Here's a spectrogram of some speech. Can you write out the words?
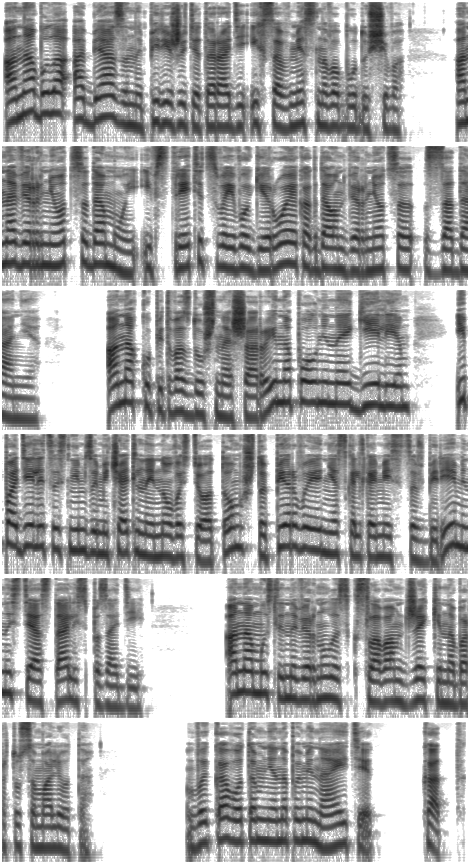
Она была обязана пережить это ради их совместного будущего — она вернется домой и встретит своего героя, когда он вернется с задания. Она купит воздушные шары, наполненные гелием, и поделится с ним замечательной новостью о том, что первые несколько месяцев беременности остались позади. Она мысленно вернулась к словам Джеки на борту самолета. «Вы кого-то мне напоминаете. Кат...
